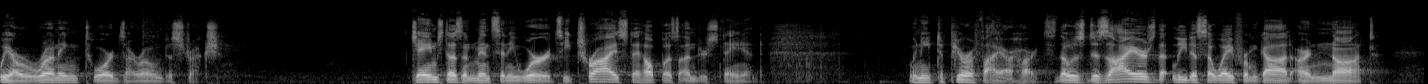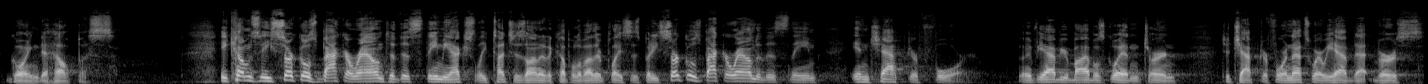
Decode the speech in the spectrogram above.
we are running towards our own destruction. James doesn't mince any words, he tries to help us understand. We need to purify our hearts. Those desires that lead us away from God are not going to help us. He comes, he circles back around to this theme. He actually touches on it a couple of other places, but he circles back around to this theme in chapter 4. If you have your Bibles, go ahead and turn to chapter 4, and that's where we have that verse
